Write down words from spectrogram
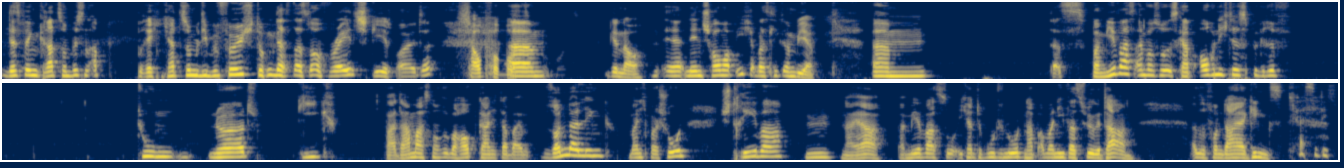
deswegen gerade so ein bisschen abbrechen. Ich hatte so die Befürchtung, dass das auf Rage geht heute. Schaum vom Mund. Ähm, genau. Äh, den Schaum hab ich, aber es liegt an mir. Ähm, das, bei mir war es einfach so, es gab auch nicht das Begriff Tum, Nerd, Geek. War damals noch überhaupt gar nicht dabei. Sonderling, manchmal schon. Streber, hm, naja, bei mir war es so, ich hatte gute Noten, habe aber nie was für getan. Also von daher ging's. Ich hasse dich.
